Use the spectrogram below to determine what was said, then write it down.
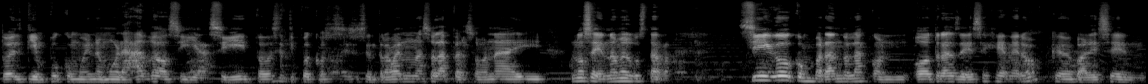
todo el tiempo como enamorados y así, todo ese tipo de cosas y se centraba en una sola persona y no sé, no me gustaba. Sigo comparándola con otras de ese género que me parecen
